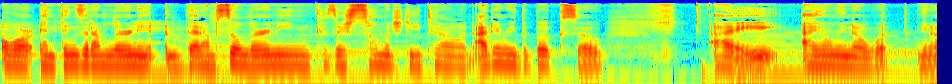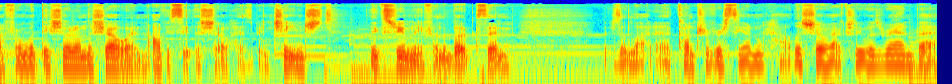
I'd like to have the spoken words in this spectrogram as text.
or and things that I'm learning that I'm still learning because there's so much detail. And I didn't read the book so I I only know what you know from what they showed on the show. And obviously the show has been changed extremely from the books. And there's a lot of controversy on how the show actually was ran. But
